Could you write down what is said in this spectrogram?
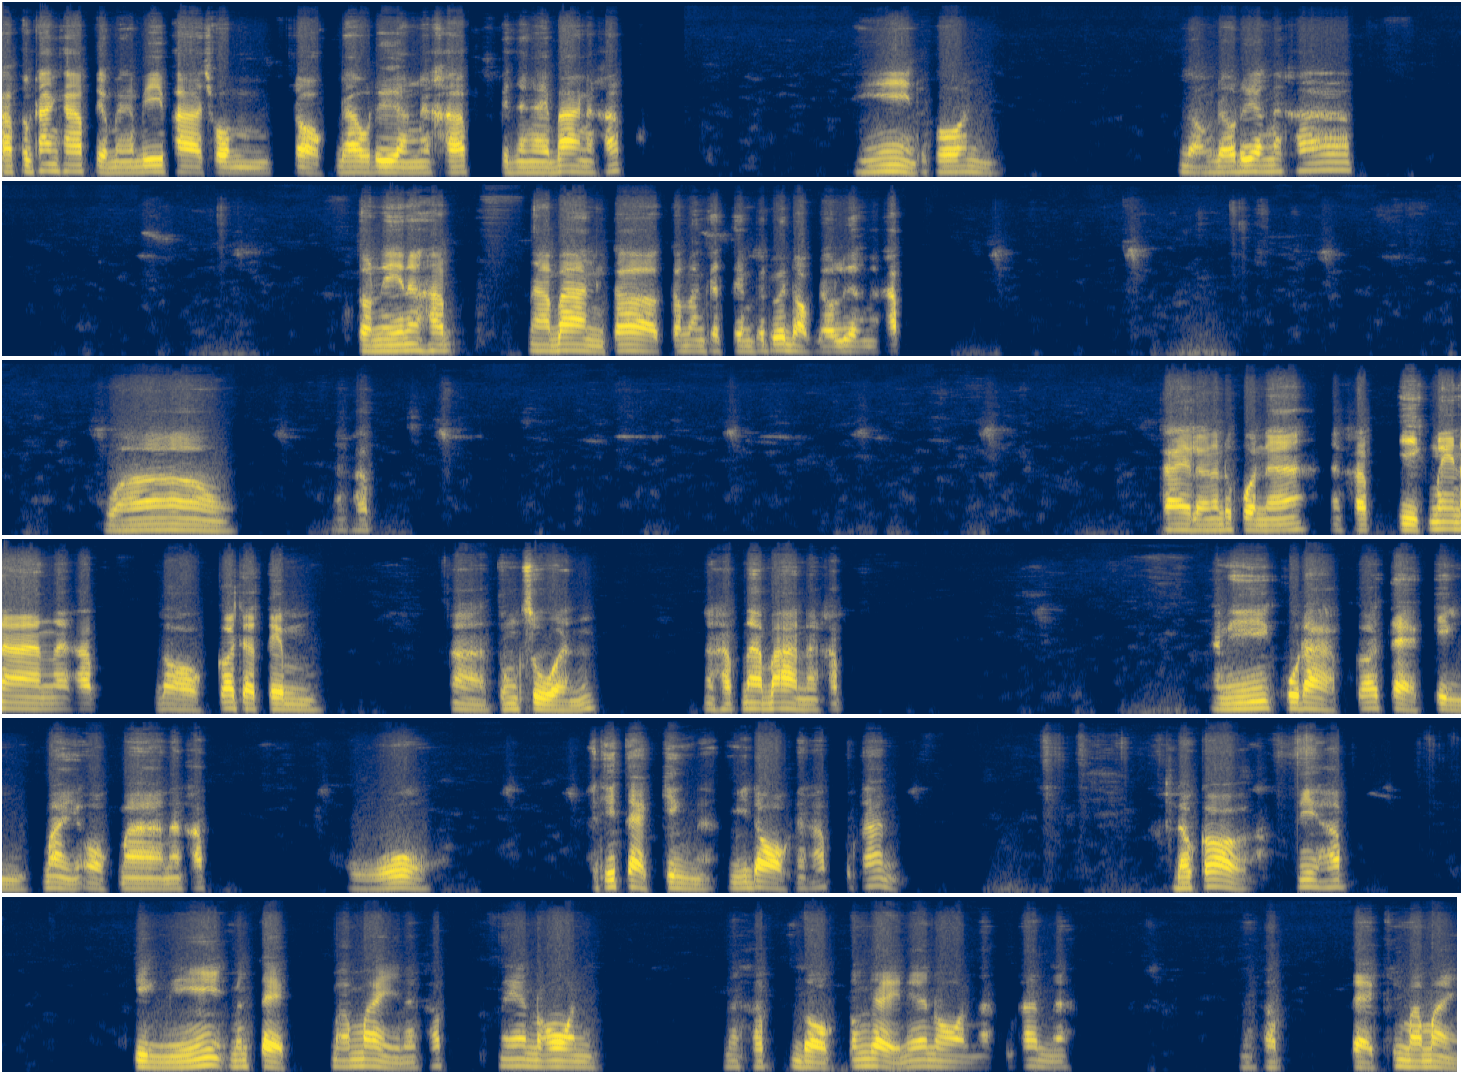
ครับทุกท่านครับเดี๋ยวแมงบี้พาชมดอกดาวเรืองนะครับ เป็นยังไงบ้างนะครับ นี่ทุกคน ดอกดาวเรืองนะครับ ตอนนี้นะครับ หน้าบ้านก็กำลังจะเต็มไปด้วยดอกดาวเรืองนะครับ ว้าวนะครับ ใกล้แล้วนะทุกคนนะนะครับ อีกไม่นานนะครับ ดอกก็จะเต็ม อ่า ตรงสวนนะครับ หน้าบ้านนะครับ อันนี้กุหลาบก็แตกกิ่งใหม่ออกมานะครับโอ้ไอที่แตกกิ่งเนี่ยมีดอกนะครับทุกท่าน แล้วก็นี่ครับ กิ่งนี้มันแตกมาใหม่นะครับ แน่นอนนะครับ ดอกต้องใหญ่แน่นอนนะทุกท่านนะ นะครับ แตกขึ้นมาใหม่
